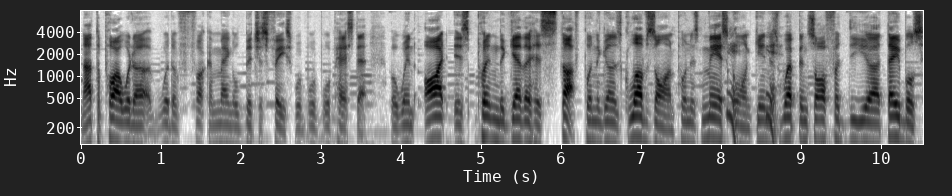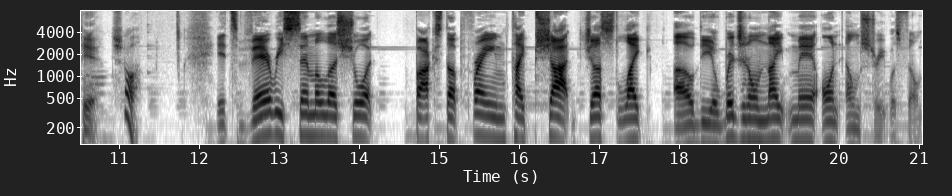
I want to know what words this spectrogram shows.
not the part with a with a fucking mangled bitch's face. We're, we're, we're past that. But when Art is putting together his stuff, putting together his gloves on, putting his mask Yeah, on, getting his weapons off of the uh, tables here, Sure. it's very similar, short, boxed up frame type shot, just like uh, the original Nightmare on Elm Street was filmed.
